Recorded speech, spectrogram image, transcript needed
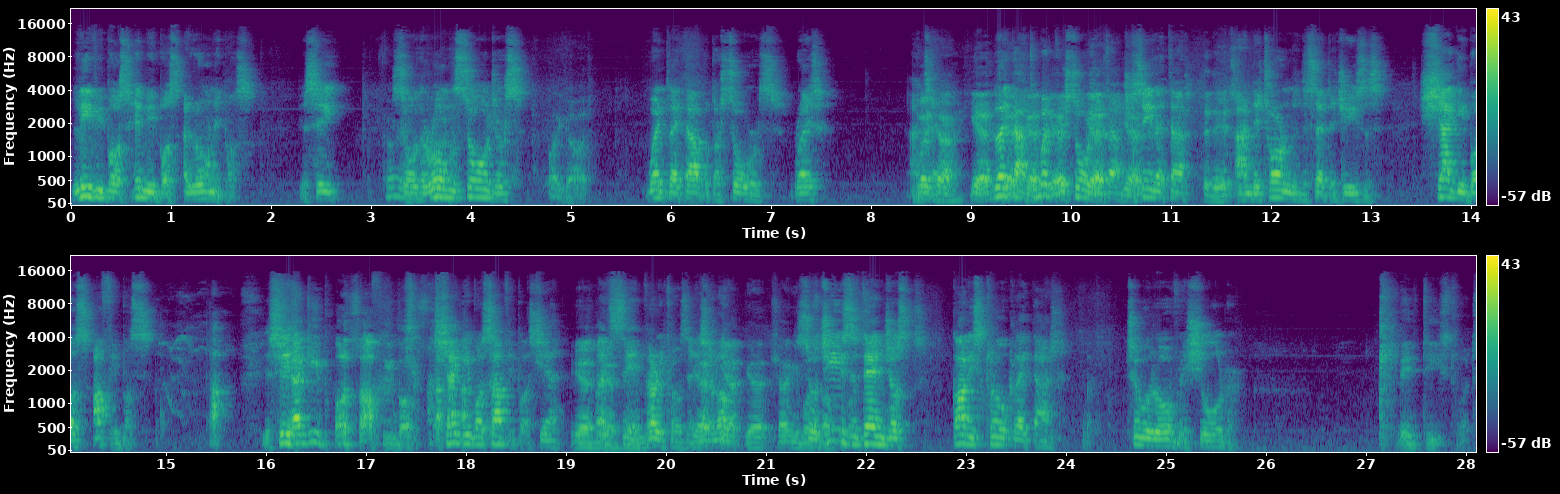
Levy bus, Himmy bus, Aloni bus. You see? Very so the. Roman soldiers by God. went like that with their swords, right? And Like said- that, yeah, Like yeah, that, yeah, they went yeah, their sword yeah, like that, yeah. you see like that. Uh, they did. And they turned and they said to Jesus, Shaggy bus, offy bus. You see? Shaggy bus, offy bus. Shaggy bus, offy bus, yeah. Yeah, That's yeah, the same, very close, Yeah, you know. yeah, yeah, Shaggy bus. So Jesus bus. then just got his cloak like that, threw it over his shoulder. Clint Eastwood.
